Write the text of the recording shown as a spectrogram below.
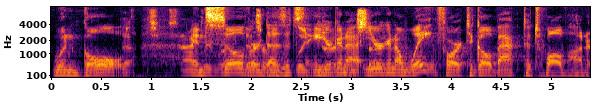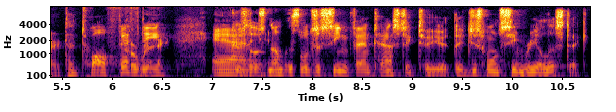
when gold exactly and silver right. does its thing. you're going to you're going to wait for it to go back to 1200 to 1250 Correct. and because those numbers will just seem fantastic to you. They just won't seem realistic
